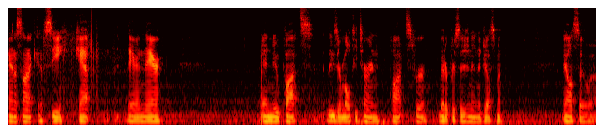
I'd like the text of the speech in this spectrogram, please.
Panasonic FC cap there and there. And new pots. These are multi-turn pots for better precision and adjustment. They also uh,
